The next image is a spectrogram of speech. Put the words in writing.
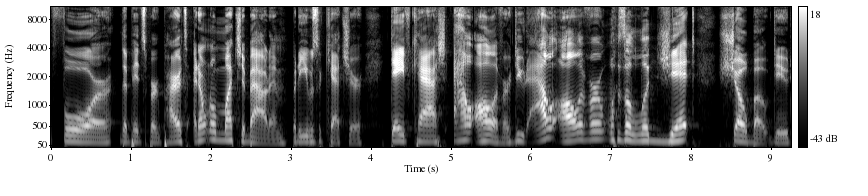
for the Pittsburgh Pirates. I don't know much about him, but he was a catcher. Dave Cash, Al Oliver, dude. Al Oliver was a legit showboat, dude.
